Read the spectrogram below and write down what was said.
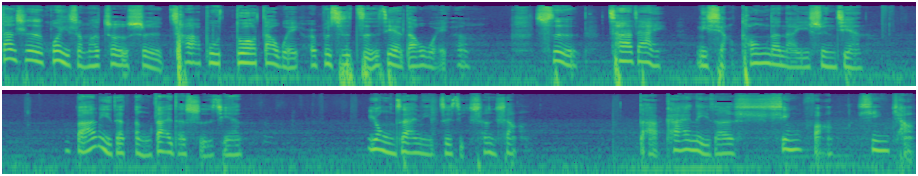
但是为什么就是差不多到尾，而不是直接到尾呢？是差在你想通的那一瞬间。把你的等待的时间用在你自己身上，打开你的心房、心肠，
